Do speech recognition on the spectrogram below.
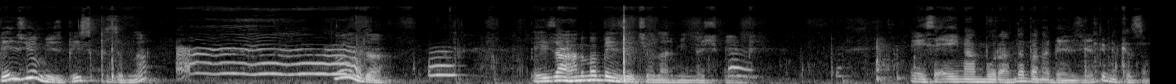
Benziyor muyuz biz kızımla? Ne oldu? Beyza Hanım'a benzetiyorlar Minnoş Bey. Neyse Eymen Buran da bana benziyor değil mi kızım?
